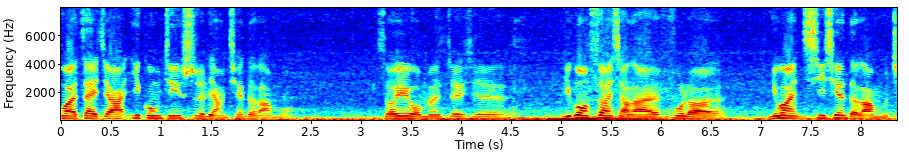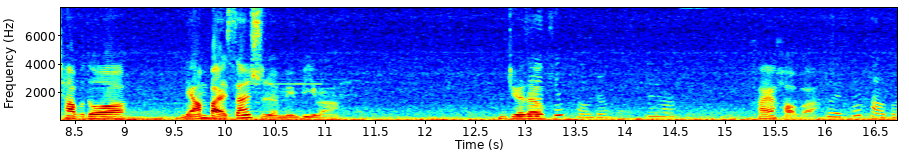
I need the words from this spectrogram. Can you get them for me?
外再加一公斤是两千德拉姆，所以我们这些一共算下来付了一万七千德拉姆，差不多两百三十人民币吧。你觉得挺好的，对吗？还好吧？对，还好吧。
